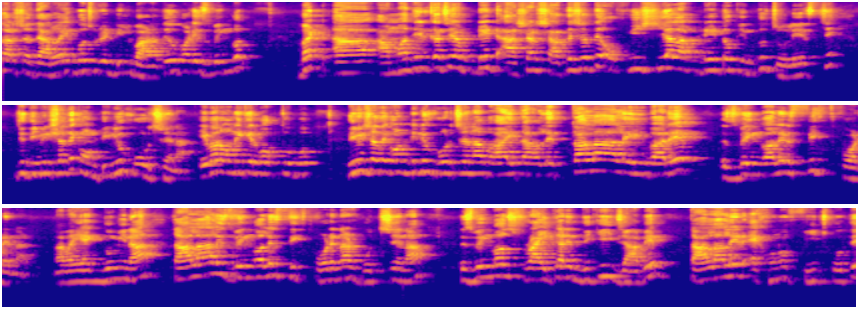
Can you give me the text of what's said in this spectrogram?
তার সাথে আরও এক বছরের ডিল বাড়াতেও পারে বেঙ্গল বাট আমাদের কাছে আপডেট আসার সাথে সাথে অফিসিয়াল আপডেটও কিন্তু চলে এসছে। যে দিমির সাথে কন্টিনিউ করছে না। এবার অনেকের বক্তব্য, দিমির সাথে কন্টিনিউ করছে না ভাই, তাহলে তালাল এইবারে বেঙ্গলের সিক্স ফরেনার না ভাই, একদমই না। তালাল ইস্ট বেঙ্গলের সিক্স ফরেনার হচ্ছে না। ইস্ট বেঙ্গল স্ট্রাইকারের দিকেই যাবে। তালালের এখনও ফিট হতে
